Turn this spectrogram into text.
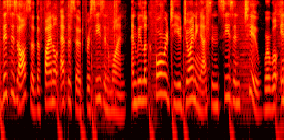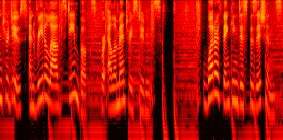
This is also the final episode for season 1, and we look forward to you joining us in season 2, where we'll introduce and read aloud STEAM books for elementary students. What are thinking dispositions?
